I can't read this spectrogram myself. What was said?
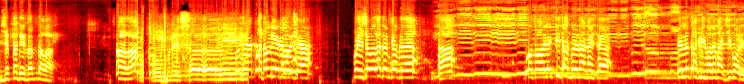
হিসেবটা দেড় দাবি। দেওয়া শালা। ওইটা খাতাও নিয়ে গেল ওইটা। ওই হিসাব দেব কেমনে কত এলে চাকরি বলে মাইসি করে।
